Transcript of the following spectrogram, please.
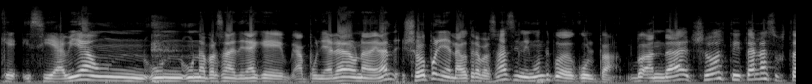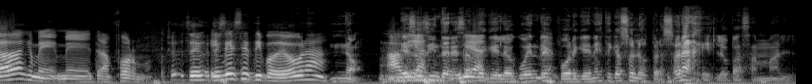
que y si había un, un- una persona que tenía que apuñalar a una adelante, yo ponía a la otra persona sin ningún tipo de culpa. Anda, yo estoy tan asustada que me, me transformo. Yo te- ¿Es tengo- ese tipo de obra? No. Ah, Eso bien, es interesante bien. que lo cuentes porque en este caso los personajes lo pasan mal.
